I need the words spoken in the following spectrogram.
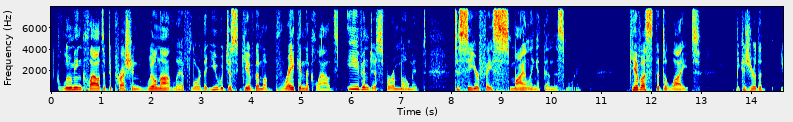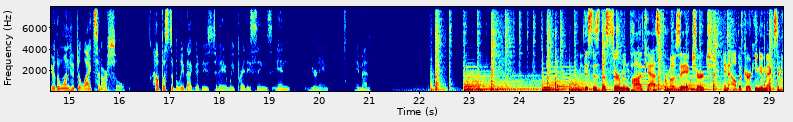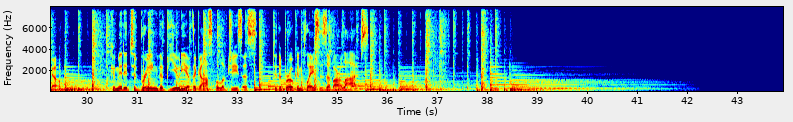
glooming clouds of depression will not lift, Lord, that you would just give them a break in the clouds, even just for a moment, to see your face smiling at them this morning. Give us the delight because you're the, you're the one who delights in our soul. Help us to believe that good news today, and we pray these things in your name. Amen. This is the Sermon Podcast for Mosaic Church in Albuquerque, New Mexico committed to bringing the beauty of the gospel of Jesus to the broken places of our lives.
